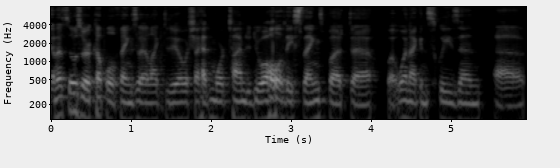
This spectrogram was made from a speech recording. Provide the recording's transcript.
Yeah, that's those are a couple of things that I like to do. I wish I had more time to do all of these things, but uh, but when I can squeeze in uh,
